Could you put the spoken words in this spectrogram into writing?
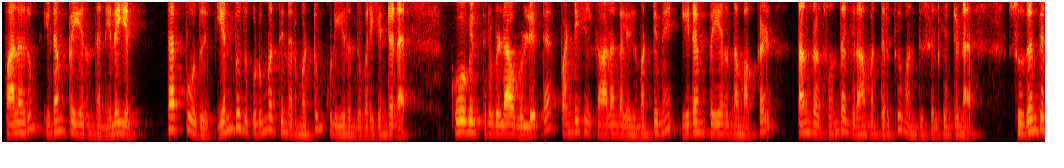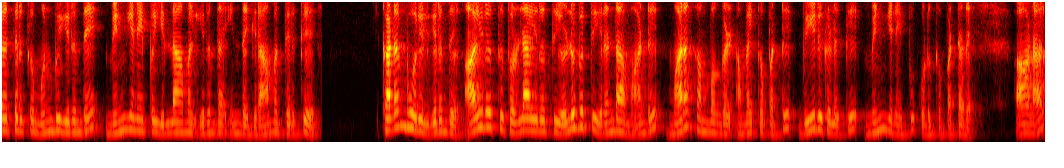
பலரும் இடம்பெயர்ந்த நிலையில் தற்போது எண்பது குடும்பத்தினர் மட்டும் குடியிருந்து வருகின்றனர். கோவில் திருவிழா உள்ளிட்ட பண்டிகை காலங்களில் மட்டுமே இடம்பெயர்ந்த மக்கள் தங்கள் சொந்த கிராமத்திற்கு வந்து செல்கின்றனர். சுதந்திரத்திற்கு முன்பு இருந்தே மின் இணைப்பு இல்லாமல் இருந்த இந்த கிராமத்திற்கு கடம்பூரில் இருந்து ஆயிரத்து தொள்ளாயிரத்து எழுபத்தி இரண்டாம் ஆண்டு மரக்கம்பங்கள் அமைக்கப்பட்டு வீடுகளுக்கு மின் இணைப்பு கொடுக்கப்பட்டது. ஆனால்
